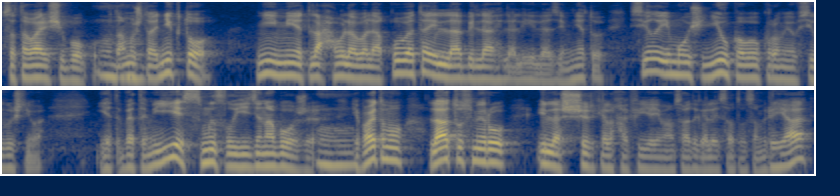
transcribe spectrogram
в сотоварищи Богу. Потому что никто не имеет ла хауля ва ла куввата илля билляхи алиyyil азим. Нету силы и мощи ни у кого, кроме Всевышнего. И это, в этом и есть смысл единобожия. И поэтому ла тусмиру илля ширк аль хафия, имам Садык вассалам. Рия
